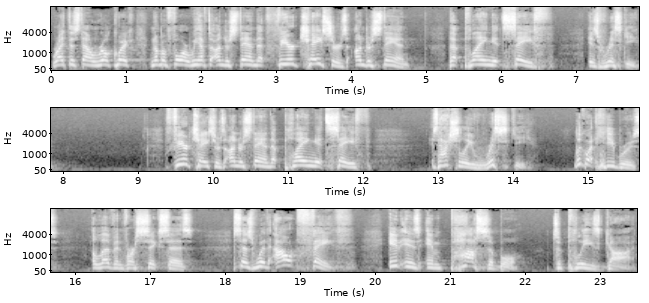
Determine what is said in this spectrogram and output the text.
Write this down real quick. Number four, we have to understand that fear chasers understand that playing it safe is risky. Fear chasers understand that playing it safe is actually risky. Look what Hebrews 11, verse 6 says. It says, Without faith, it is impossible to please God.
